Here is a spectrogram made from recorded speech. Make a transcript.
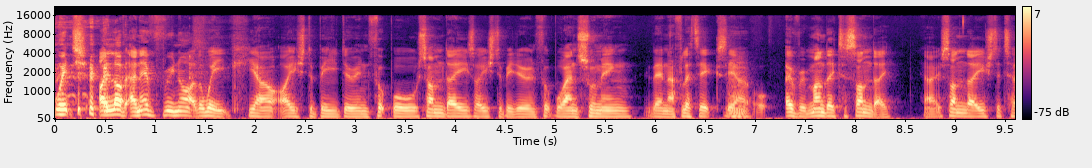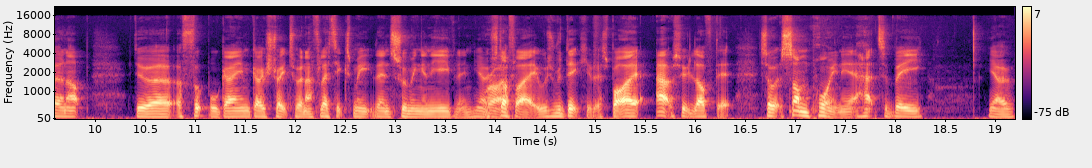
which I love. And every night of the week, you know, I used to be doing football. Some days I used to be doing football and swimming, then athletics. You Mm. know, every Monday to Sunday. Know, Sunday I used to turn up, do a, a football game, go straight to an athletics meet, then swimming in the evening. You know, Right. stuff like that. It was ridiculous, but I absolutely loved it. So at some point, it had to be, you know.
